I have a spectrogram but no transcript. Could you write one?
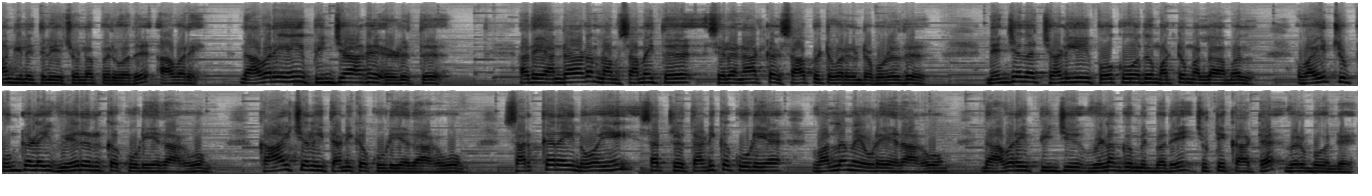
ஆங்கிலத்திலேயே சொல்லப்பெறுவது அவரை. இந்த அவரையை பிஞ்சாக எடுத்து அதை அன்றாடம் நாம் சமைத்து சில நாட்கள் சாப்பிட்டு வருகின்ற பொழுது நெஞ்சக சளியை போக்குவது மட்டுமல்லாமல் வயிற்று புண்களை வேறறுக்கக்கூடியதாகவும் காய்ச்சலை தணிக்கக்கூடியதாகவும் சர்க்கரை நோயை சற்று தணிக்கக்கூடிய வல்லமை உடையதாகவும் இந்த அவரை பிஞ்சு விளங்கும் என்பதை சுட்டிக்காட்ட விரும்புகின்றேன்.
